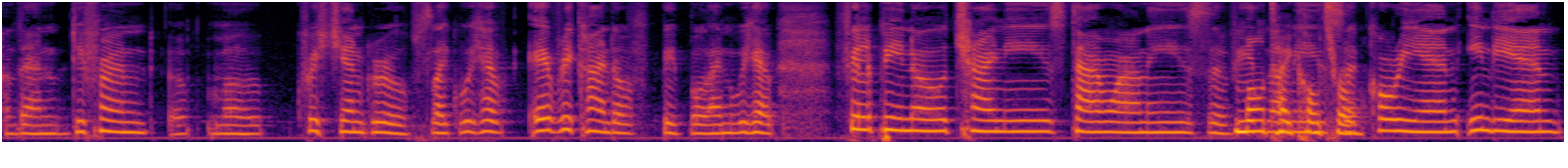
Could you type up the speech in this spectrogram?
and then different uh, Christian groups. Like we have every kind of people, and we have Filipino, Chinese, Taiwanese, uh, Vietnamese, multicultural, uh, Korean, Indian,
